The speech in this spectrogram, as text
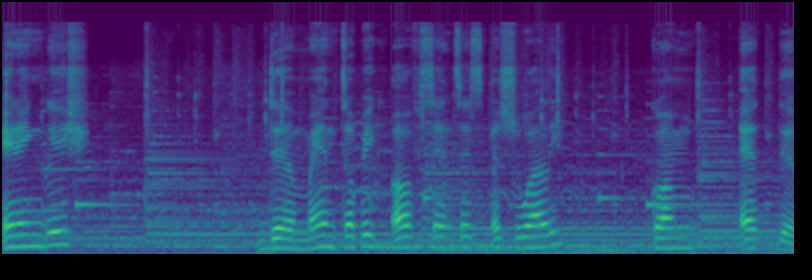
In English, the main topic of sentence usually comes at the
